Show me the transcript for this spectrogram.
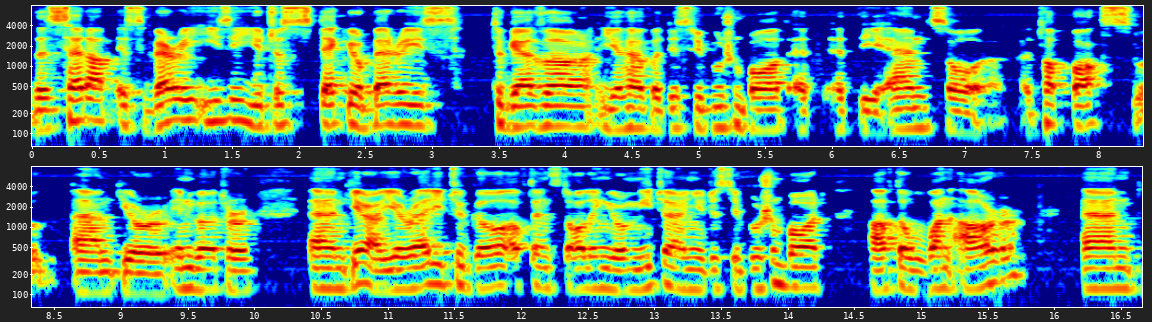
The setup is very easy. You just stack your batteries together. You have a distribution board at, at the end, so a top box and your inverter. And yeah, you're ready to go after installing your meter and your distribution board after one hour. And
